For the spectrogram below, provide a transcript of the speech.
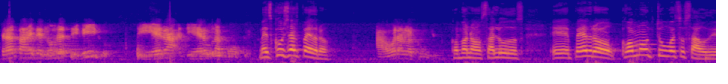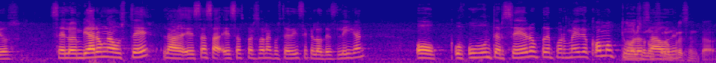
tratar de no recibirlo si era, si era una copia. ¿Me escuchas, Pedro? Ahora lo escucho. Cómo no, saludos. Eh, Pedro, ¿cómo obtuvo esos audios? ¿Se lo enviaron a usted, la, esas, esas personas que usted dice que lo desligan? ¿O hubo un tercero de por medio? ¿Cómo obtuvo no, los no audios? presentados.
